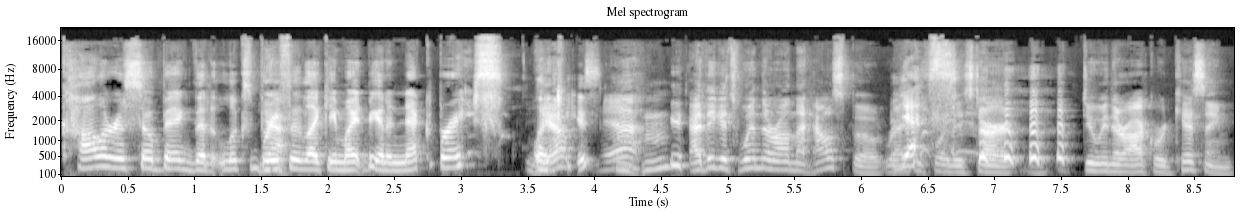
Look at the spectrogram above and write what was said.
collar is so big that it looks briefly like he might be in a neck brace. like Yep. he's Yeah. Mhm. I think it's when they're on the houseboat right Yes. before they start doing their awkward kissing,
